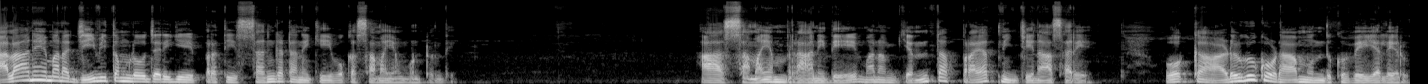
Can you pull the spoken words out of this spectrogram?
అలానే మన జీవితంలో జరిగే ప్రతి సంఘటనకి ఒక సమయం ఉంటుంది. ఆ సమయం రానిదే మనం ఎంత ప్రయత్నించినా సరే ఒక్క అడుగు కూడా ముందుకు వేయలేరు.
